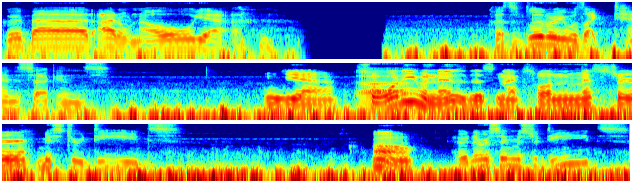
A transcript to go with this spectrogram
good, bad, I don't know. Yeah, because it literally was like ten seconds. Yeah. So, what Uh, even is this next one, Mister? Mr. Deeds. Oh. Have you never seen Mr. Deeds?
